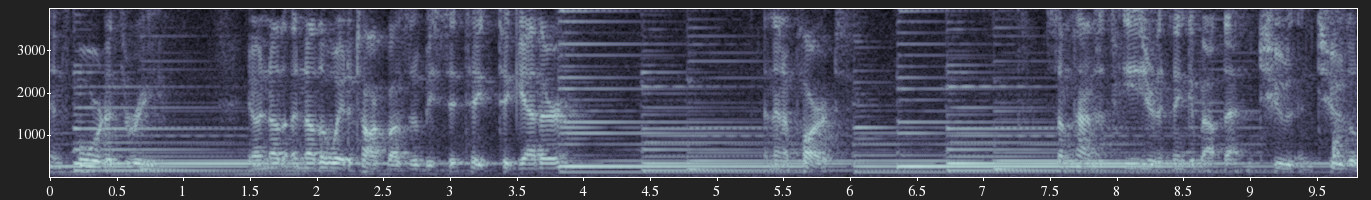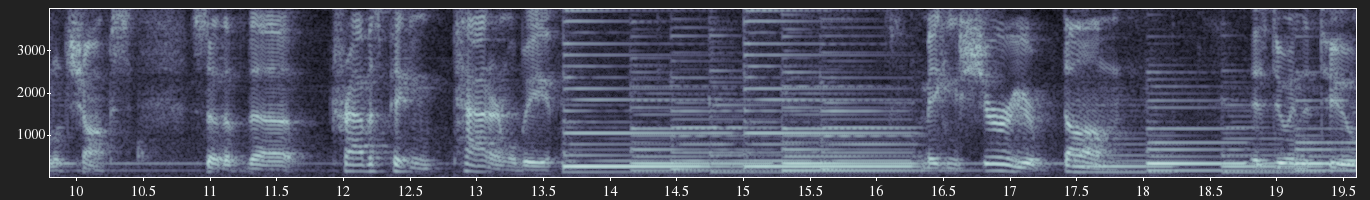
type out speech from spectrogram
and four to three. You know, another another way to talk about this would be sit take together and then apart. Sometimes it's easier to think about that in two in two little chunks. So the the Travis picking pattern will be making sure your thumb is doing the two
